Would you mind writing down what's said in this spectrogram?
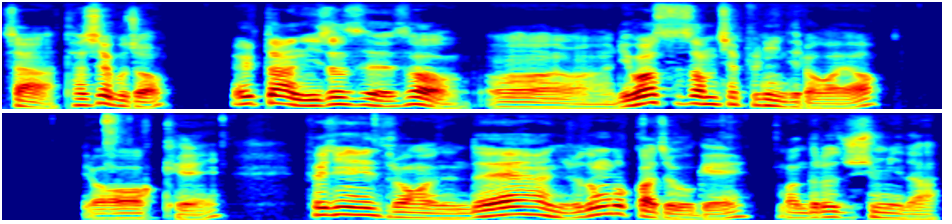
자, 다시 해보죠. 일단 이 자세에서 어, reverse thumb chaplin이 들어가요. 이렇게 회전이 들어가는데 한 이 정도까지 오게 만들어 주십니다.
